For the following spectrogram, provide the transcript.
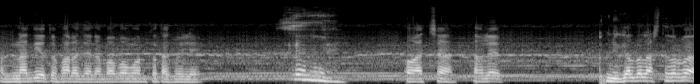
আর না দিয়ে তো পারা যায় না বাবা মার কথা কইলে। ও আচ্ছা তাহলে বিকালবেলা আসতে পারবা?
